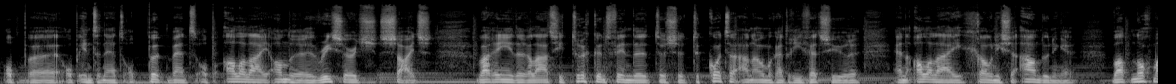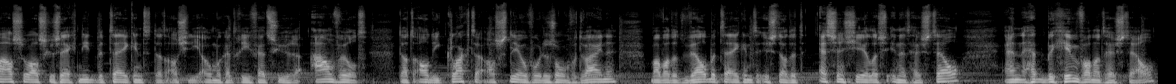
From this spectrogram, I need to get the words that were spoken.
op, uh, op internet, op PubMed, op allerlei andere research sites waarin je de relatie terug kunt vinden tussen tekorten aan omega-3 vetzuren en allerlei chronische aandoeningen. Wat nogmaals, zoals gezegd, niet betekent dat als je die omega-3 vetzuren aanvult, dat al die klachten als sneeuw voor de zon verdwijnen. Maar wat het wel betekent, is dat het essentieel is in het herstel en het begin van het herstel.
